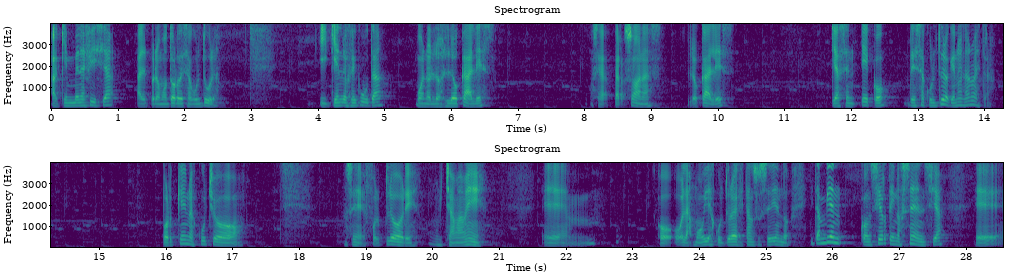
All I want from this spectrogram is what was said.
a quien beneficia al promotor de esa cultura. ¿Y quién lo ejecuta? Bueno, los locales, o sea, personas locales que hacen eco de esa cultura que no es la nuestra. ¿Por qué no escucho, no sé, folclore, un chamamé, em, o las movidas culturales que están sucediendo? Y también con cierta inocencia eh,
